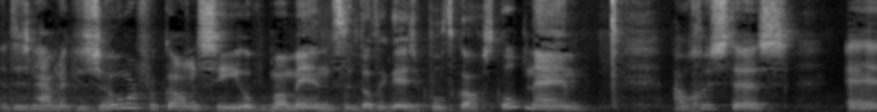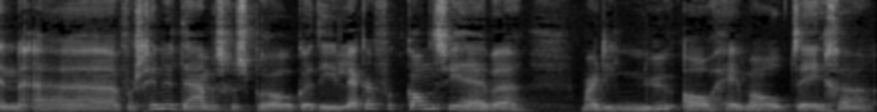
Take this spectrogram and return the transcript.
het is namelijk zomervakantie op het moment dat ik deze podcast opneem. Augustus. En uh, verschillende dames gesproken die lekker vakantie hebben maar die nu al helemaal tegen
